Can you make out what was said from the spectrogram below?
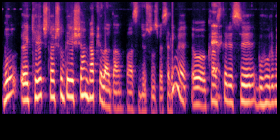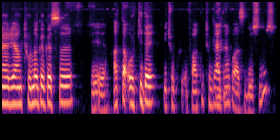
Bu e, kireç taşlarında yaşayan lapyalardan bahsediyorsunuz mesela değil mi? O kasteresi, evet. buhur meryem, turna gagası, e, hatta orkide birçok farklı türlerden bahsediyorsunuz.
